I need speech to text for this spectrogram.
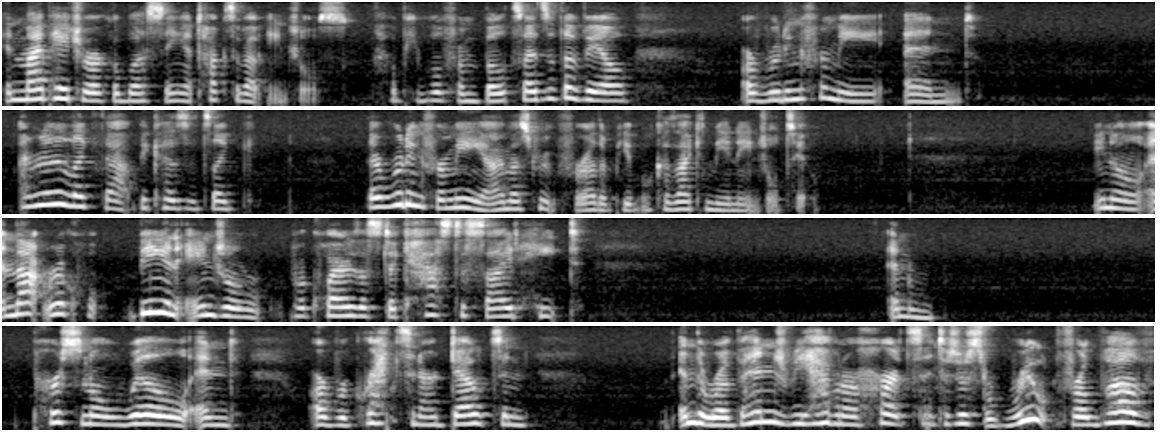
In my patriarchal blessing, it talks about angels, how people from both sides of the veil are rooting for me, and I really like that because it's like they're rooting for me, I must root for other people because I can be an angel too. You know, and that requ- being an angel requires us to cast aside hate and personal will and our regrets and our doubts and and the revenge we have in our hearts and to just root for love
